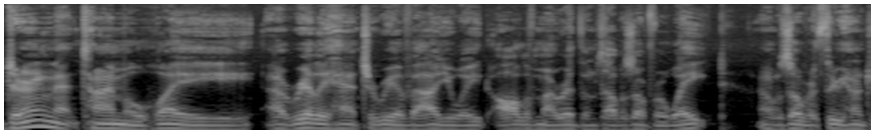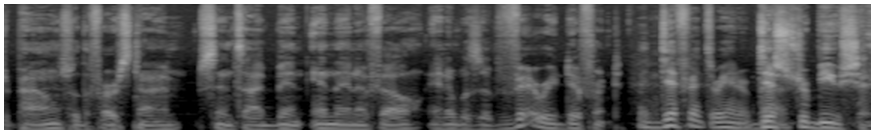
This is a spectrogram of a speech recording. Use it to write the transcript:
during that time away, I really had to reevaluate all of my rhythms. I was overweight. I was over 300 pounds for the first time since I'd been in the NFL, and it was a very different, a different 300 distribution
